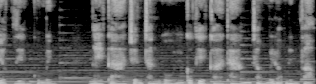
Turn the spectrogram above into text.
việc riêng của mình. Ngay cả chuyện chăn gối, có khi cả tháng chồng mới động đến vợ.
